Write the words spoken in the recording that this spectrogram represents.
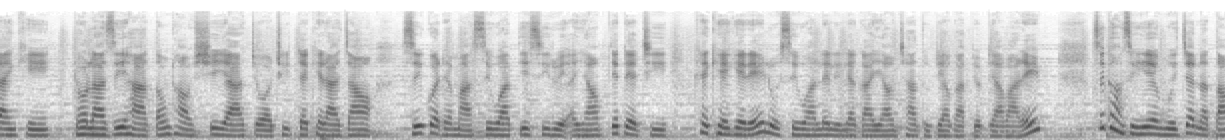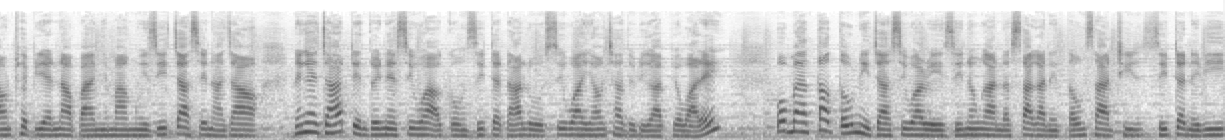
တိုင်ခင်ဒေါ်လာဈေးဟာ3800ကျော်အထိတက်ခဲ့တာကြောင့်ဈေးကွက်ထဲမှာစေဝါပစ္စည်းတွေအယောင်ပြတ်တဲ့အထိခက်ခဲခဲ့တယ်လို့စေဝါလက်လီလက်ကရောင်းချသူတယောက်ကပြောပြပါဗျ။စစ်ကောင်စီရဲ့ငွေကျပ်2000ထွက်ပြီးတဲ့နောက်ပိုင်းမြန်မာငွေဈေးကျဆင်းတာကြောင့်နိုင်ငံခြားတင်သွင်းတဲ့စေဝါအကုန်ဈေးတက်တာလို့စေဝါရောင်းချသူတွေကပြောပါဗျ။ ပုံမှန်တောက်သုံးနေကြစီးပွားတွေဈေးနှုန်းက2ဆကနေ3ဆအထိဈေးတက်နေပြီး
